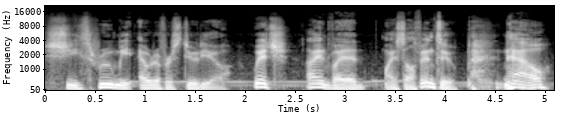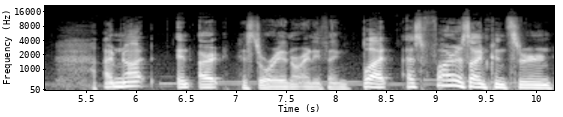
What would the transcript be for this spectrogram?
she threw me out of her studio, which I invited myself into. now, I'm not an art historian or anything, but as far as I'm concerned,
